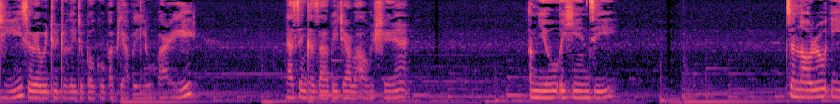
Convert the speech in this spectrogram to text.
ကြီးဆိုတဲ့ဝတ္ထုတိုလေးတစ်ပုဒ်ကိုဖတ်ပြပေးလိုပါရယ်။နားဆင်ခစားပေးကြပါအောင်ရှင်။အမျိုးအရင်ကြီး ကျွန်တော်တို့ဤ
